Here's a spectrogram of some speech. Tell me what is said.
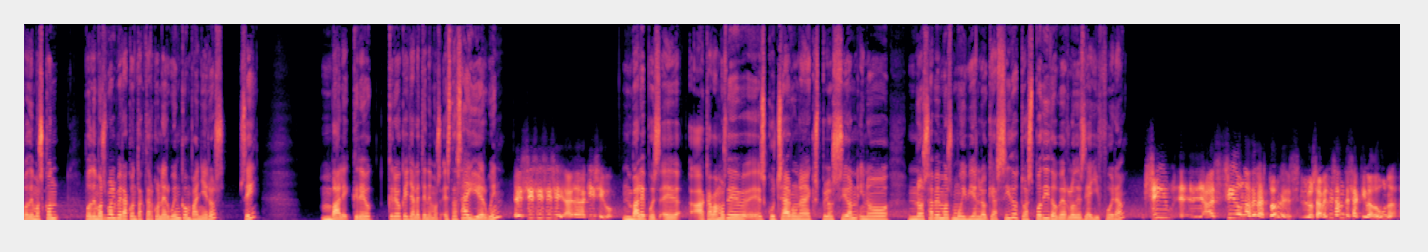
¿podemos, con- ¿Podemos volver a contactar con Erwin, compañeros? ¿Sí? Vale, creo, creo que ya le tenemos. ¿Estás ahí, Erwin? Eh, sí, sí, sí, sí, aquí sigo. Vale, pues eh, acabamos de escuchar una explosión y no, no sabemos muy bien lo que ha sido. ¿Tú has podido verlo desde allí fuera? Sí, ha sido una de las torres. Los abeles han desactivado una.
